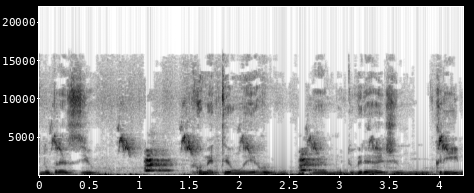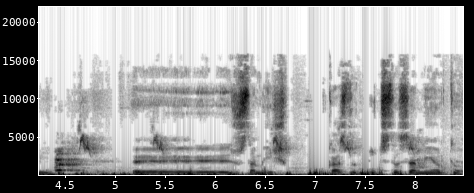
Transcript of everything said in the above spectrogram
no Brasil cometeu um erro né, muito grande, um crime, é, justamente por causa do distanciamento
